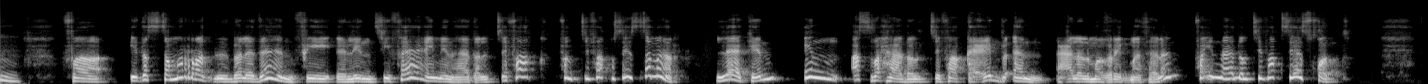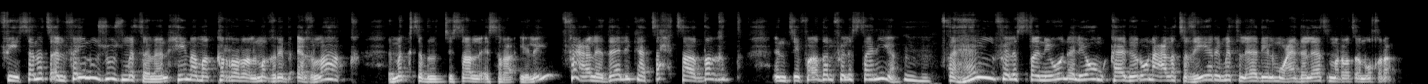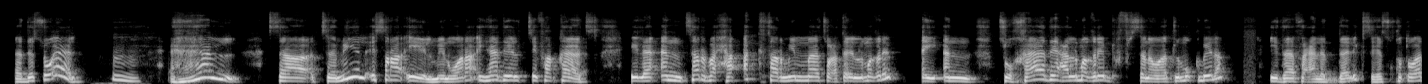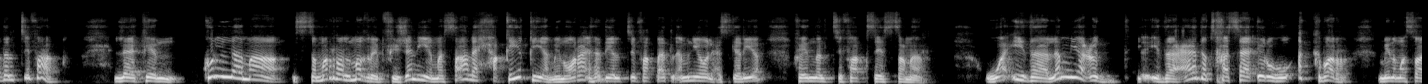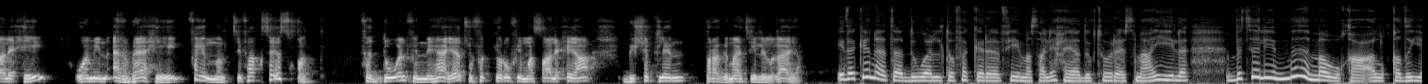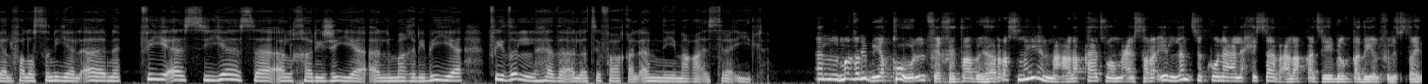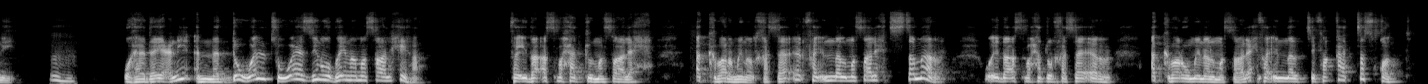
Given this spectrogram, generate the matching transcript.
فإذا استمر البلدان في الانتفاع من هذا الاتفاق فالاتفاق سيستمر، لكن إن أصبح هذا الاتفاق عبئا على المغرب مثلا فإن هذا الاتفاق سيسقط. في سنة 2002 مثلا حينما قرر المغرب إغلاق مكتب الاتصال الإسرائيلي فعل ذلك تحت ضغط انتفاضة الفلسطينية. فهل الفلسطينيون اليوم قادرون على تغيير مثل هذه المعادلات مرة أخرى؟ هذا سؤال. هل ستميل إسرائيل من وراء هذه الاتفاقات إلى أن تربح أكثر مما تعطي المغرب أي أن تخادع المغرب في السنوات المقبلة؟ إذا فعلت ذلك سيسقط هذا الاتفاق. لكن كلما استمر المغرب في جني مصالح حقيقية من وراء هذه الاتفاقات الأمنية والعسكرية فإن الاتفاق سيستمر. وإذا لم يعد إذا عادت خسائره أكبر من مصالحه ومن أرباحه فإن الاتفاق سيسقط. فالدول في النهاية تفكر في مصالحها بشكل براغماتي للغاية. إذا كانت الدول تفكر في مصالحها دكتور إسماعيل بالتالي ما موقع القضية الفلسطينية الآن في السياسة الخارجية المغربية في ظل هذا الاتفاق الأمني مع إسرائيل؟ المغرب يقول في خطابه الرسمي إن علاقاته مع إسرائيل لن تكون على حساب علاقته بالقضية الفلسطينية. وهذا يعني أن الدول توازن بين مصالحها. فإذا أصبحت المصالح أكبر من الخسائر فإن المصالح تستمر وإذا أصبحت الخسائر أكبر من المصالح فإن الاتفاقات تسقط.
